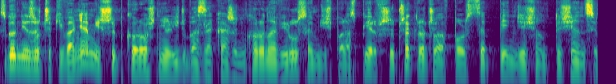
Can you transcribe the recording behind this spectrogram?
Zgodnie z oczekiwaniami szybko rośnie liczba zakażeń koronawirusem. Dziś po raz pierwszy przekroczyła w Polsce 50 tysięcy.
